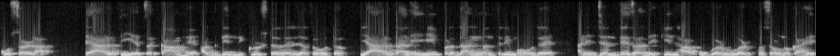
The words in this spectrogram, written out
कोसळला. त्या अर्थी याचं काम हे अगदी निकृष्ट दर्जाचं होतं. या अर्थानेही प्रधानमंत्री महोदय आणि जनतेचा देखील हा उघड उघड फसवणूक आहे.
